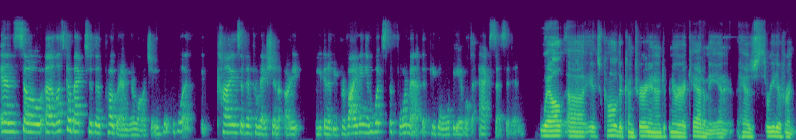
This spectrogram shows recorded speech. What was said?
and so uh, let's go back to the program you're launching. What kinds of information are you, you going to be providing, and what's the format that people will be able to access it in? Well, uh, it's called the Contrarian Entrepreneur Academy, and it has three different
